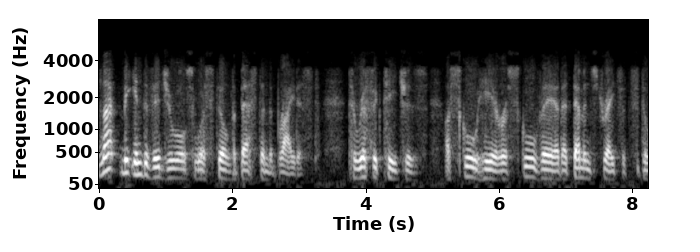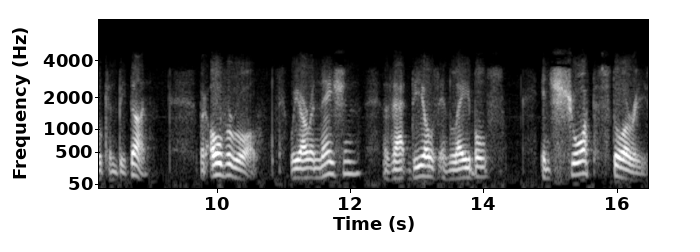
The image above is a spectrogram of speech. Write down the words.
Not the individuals who are still the best and the brightest, terrific teachers, a school here, a school there that demonstrates it still can be done. But overall, we are a nation that deals in labels, in short stories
